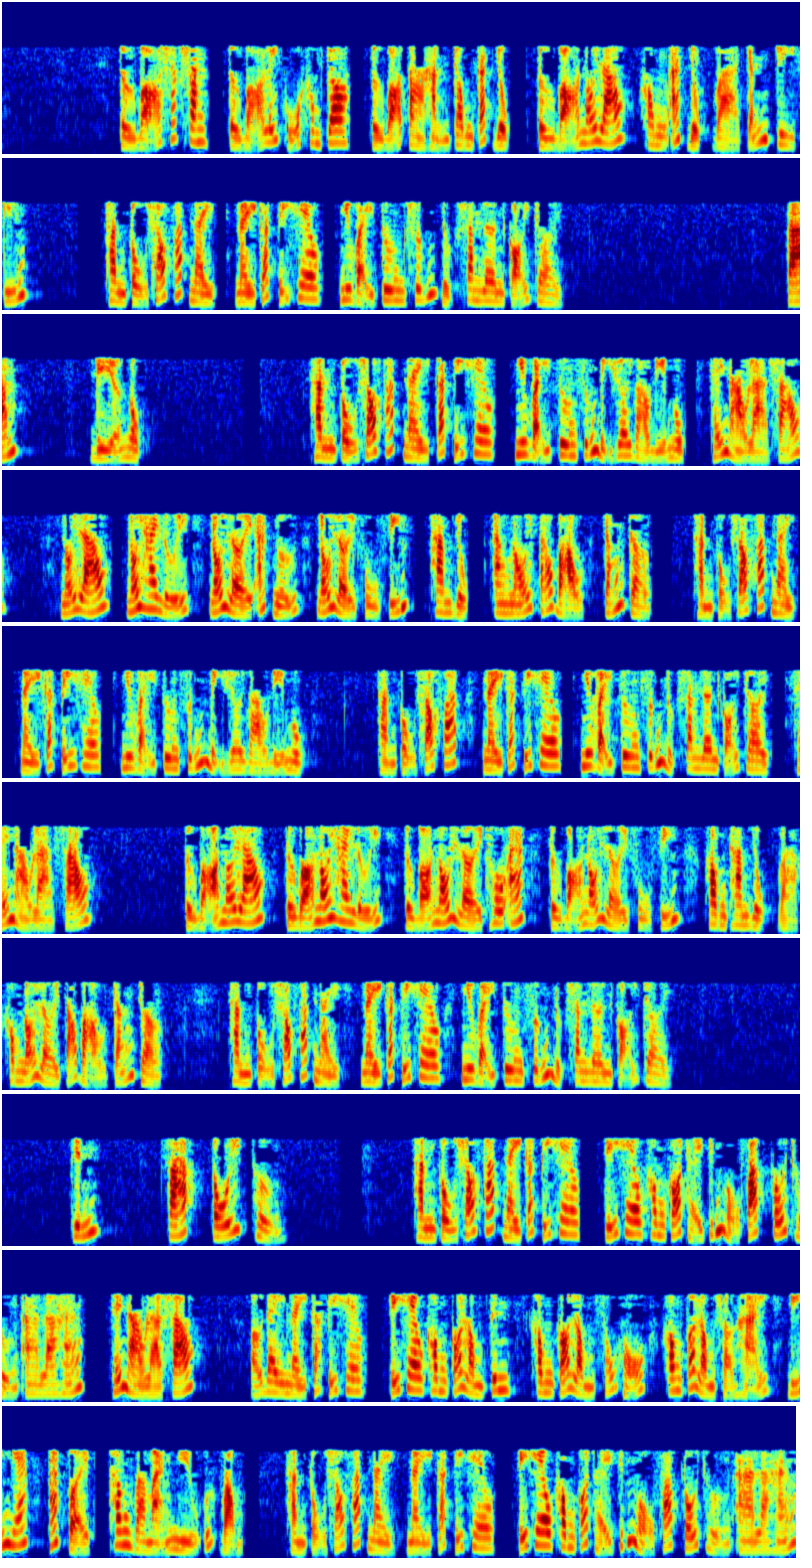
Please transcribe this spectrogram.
Từ bỏ sát sanh, từ bỏ lấy của không cho, từ bỏ tà hạnh trong các dục, từ bỏ nói láo, không ác dục và tránh tri kiến. Thành tựu sáu pháp này, này các tỷ kheo, như vậy tương xứng được sanh lên cõi trời. 8. Địa ngục Thành tựu sáu pháp này các tỷ kheo, như vậy tương xứng bị rơi vào địa ngục, thế nào là sáu? Nói láo, nói hai lưỡi, nói lời ác ngữ, nói lời phù phiếm, tham dục, ăn nói táo bạo, trắng trợn. Thành tựu sáu pháp này, này các tỷ heo, như vậy tương xứng bị rơi vào địa ngục. Thành tựu sáu pháp, này các tỷ heo, như vậy tương xứng được sanh lên cõi trời, thế nào là sáu? Từ bỏ nói láo, từ bỏ nói hai lưỡi, từ bỏ nói lời thô ác, từ bỏ nói lời phù phiếm, không tham dục và không nói lời táo bạo trắng trợn. Thành tựu sáu pháp này, này các tỷ kheo, như vậy tương xứng được sanh lên cõi trời. 9. Pháp tối thượng Thành tựu sáu pháp này các tỷ kheo, tỷ kheo không có thể chứng ngộ pháp tối thượng A-la-hán, thế nào là sáu? Ở đây này các tỷ kheo, tỷ kheo không có lòng tin, không có lòng xấu hổ, không có lòng sợ hãi, biến nhát, ác tuệ, thân và mạng nhiều ước vọng. Thành tựu sáu pháp này, này các tỷ kheo, tỷ kheo không có thể chứng ngộ pháp tối thượng A-la-hán.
